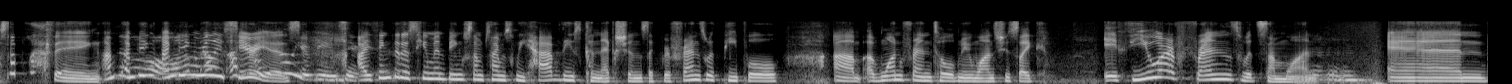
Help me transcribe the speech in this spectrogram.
stop laughing i'm, I'm being i'm being really serious you're being serious I think that as human beings, sometimes we have these connections. Like we're friends with people. Um, one friend told me once, she's like, if you are friends with someone, and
